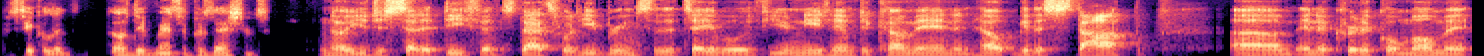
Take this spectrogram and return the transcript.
particular those defensive possessions. No, you just said it defense. That's what he brings to the table. If you need him to come in and help get a stop um, in a critical moment,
